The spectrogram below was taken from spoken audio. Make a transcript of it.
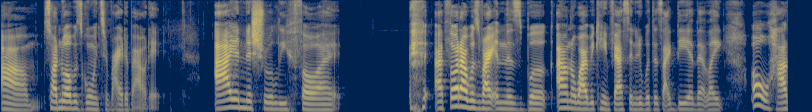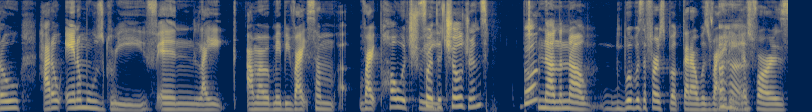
Um, so I knew I was going to write about it. I initially thought I thought I was writing this book. I don't know why I became fascinated with this idea that like, oh, how do how do animals grieve and like I'm gonna maybe write some uh, write poetry For the children's book? No, no, no. What was the first book that I was writing Uh-huh. as far as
